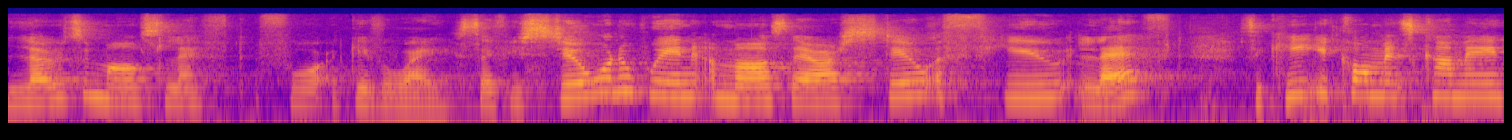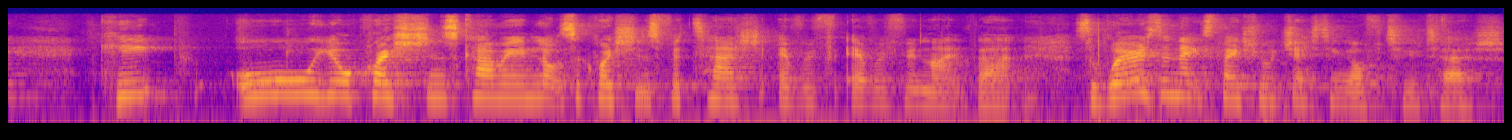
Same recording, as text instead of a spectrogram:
loads of masks left for a giveaway. So if you still want to win a mask, there are still a few left. So keep your comments coming, keep all your questions coming, lots of questions for Tash, every, everything like that. So where is the next place you're jetting off to, Tash?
